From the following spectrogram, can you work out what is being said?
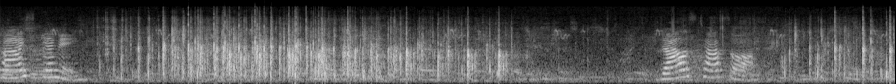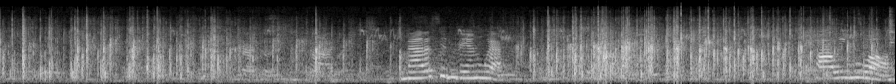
Kai Spinney. Dallas Tassoff. Madison Van Wyck. Colleen Walsh.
